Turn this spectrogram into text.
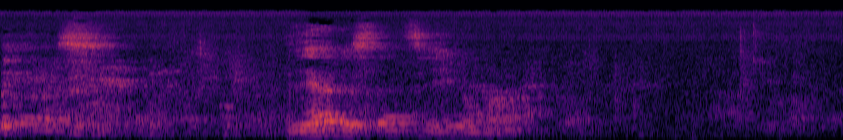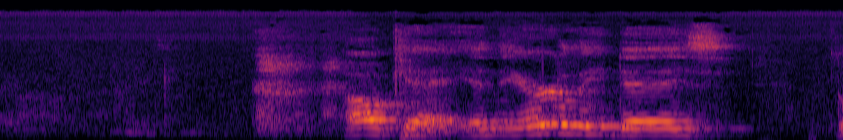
Yes. He had a sense of humor. Okay, in the early days, the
